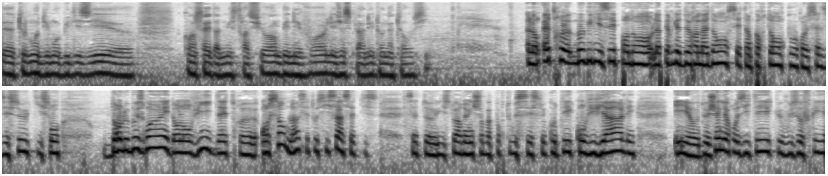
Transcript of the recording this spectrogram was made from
Euh, tout le monde est mobilisé, euh, conseil d'administration, bénévoles et j'espère les donateurs aussi. Alors, être mobilisé pendant la période de Ramadan, c'est important pour celles et ceux qui sont dans le besoin et dans l'envie d'être euh, ensemble. Hein. c'est aussi ça, cette, cette histoire d'une Shabbat pour tous. C'est ce côté convivial et, et de générosité que vous offrez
